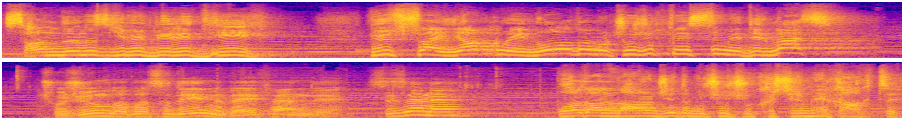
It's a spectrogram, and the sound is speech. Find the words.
sandığınız gibi biri değil. Lütfen yapmayın. O adama çocuk teslim edilmez. Çocuğun babası değil mi beyefendi? Size ne? Bu adam daha önce de bu çocuğu kaçırmaya kalktı.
